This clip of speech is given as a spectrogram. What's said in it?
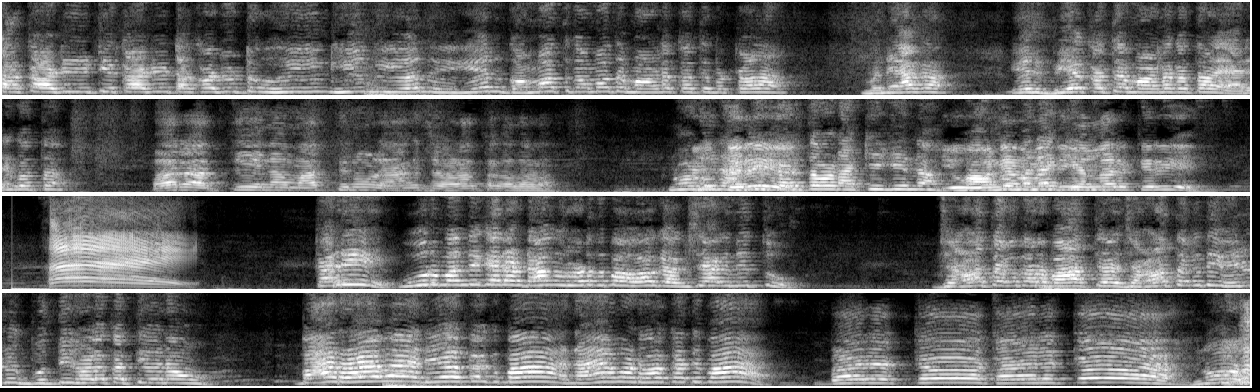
ಟಕಾಡಿ ಟಿಕಾಡಿ ಟಕಾಡಿ ಟು ಹಿಂಗ್ ಹಿಂಗ್ ಏನು ಏನ್ ಗಮ್ಮತ್ ಗಮ್ಮತ್ ಮಾಡಕತ್ತೆ ಬಿಟ್ಟಾಳ? ಮನ್ಯಾಗ ಏನ್ ಬೇಕತ್ತೆ ಮಾಡಕತ್ತಾಳ ಯಾರಿಗೆ ಗೊತ್ತಾ? ಬಾರ ಅತ್ತಿ ನಮ್ಮ ಅತ್ತಿ ನೋಡಿ ಹೆಂಗ್ ಜಗಳ ತಗದಾಳ. ನೋಡಿ ಅಕ್ಕಿ ಕರಿ. ಕರ್ತಾವಳ ಅಕ್ಕಿಗಿನ ಎಲ್ಲಾರು ಕರಿ. ಕರಿ ಊರ್ ಮಂದಿಗೆ ಡಾಂಗ್ ಹೊಡೆದ ಬಾ ಹೋಗಿ ಅಗ್ಸಾಗ ನಿಂತು. ಜಗಳ ತಗದಾರ ಬಾ ಅಂತೇಳಿ ಜಗಳ ತಗದಿ ಹಿರಿನ ಬುದ್ಧಿ ಹೇಳಕತ್ತೀವಿ ನಾವು. ಬಾ ರಾವ ನೀ ಬಾ ನಾಯ ಮಾಡಿ ಹೋಗತಿ ಬಾ. ಬಾರಿ ಅಕ್ಕ ಕಾಯಲಕ್ಕ ನೋಡು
